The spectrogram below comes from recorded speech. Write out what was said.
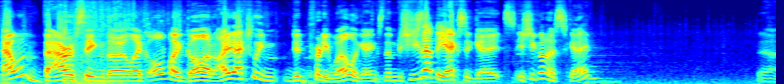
How embarrassing, though. Like, oh my god. I actually did pretty well against them. She's at the exit gates. Is she gonna escape? Uh,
